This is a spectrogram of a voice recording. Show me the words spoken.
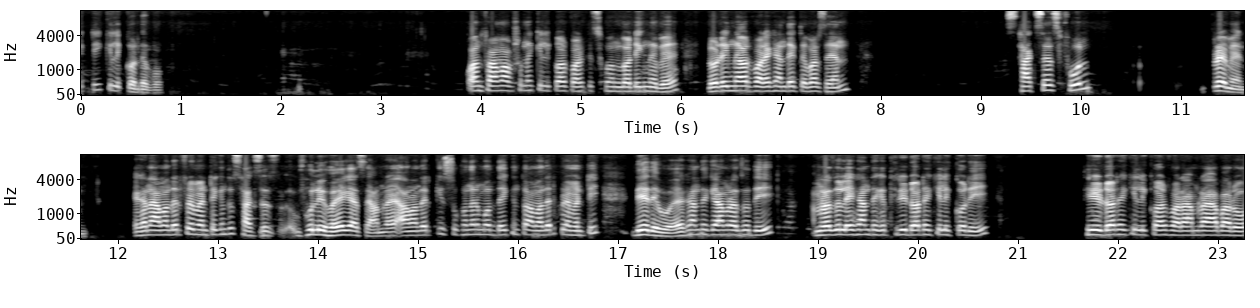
একটি ক্লিক করে দেব। কনফার্ম অপশনে ক্লিক করার পর কিছুক্ষণ লোডিং নেবে। লোডিং নেওয়ার পর এখানে দেখতে পাচ্ছেন সাকসেসফুল পেমেন্ট এখানে আমাদের পেমেন্টটা কিন্তু সাকসেসফুলি হয়ে গেছে। আমরা, আমাদের কিছুক্ষণের মধ্যে কিন্তু আমাদের পেমেন্টটি দিয়ে দেবো। এখান থেকে আমরা যদি আমরা যদি এখান থেকে থ্রি ডটে ক্লিক করি থ্রি ডটে ক্লিক করার পর আমরা আবারও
